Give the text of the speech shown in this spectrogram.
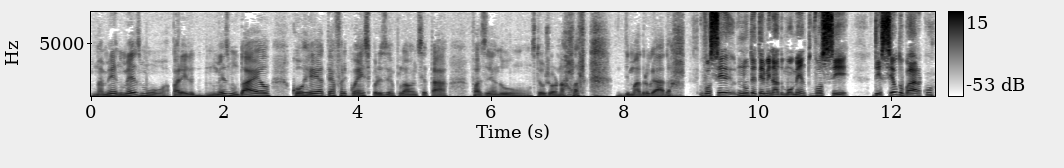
no mesmo aparelho, no mesmo dial, correr até a frequência, por exemplo, lá onde você está fazendo o seu jornal de madrugada. Você, num determinado momento, você desceu do barco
